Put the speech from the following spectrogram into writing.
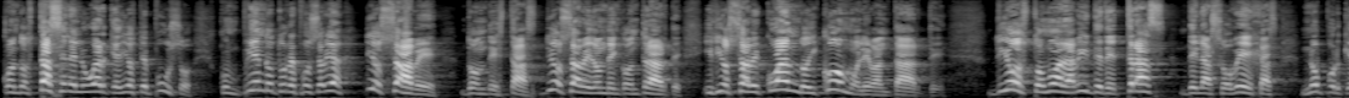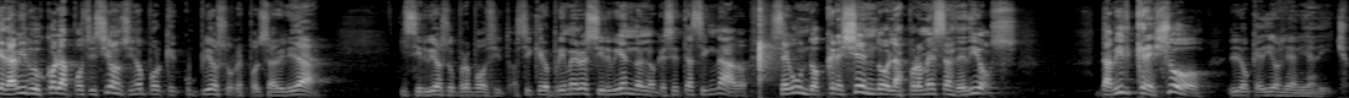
Cuando estás en el lugar que Dios te puso, cumpliendo tu responsabilidad, Dios sabe dónde estás, Dios sabe dónde encontrarte y Dios sabe cuándo y cómo levantarte. Dios tomó a David de detrás de las ovejas, no porque David buscó la posición, sino porque cumplió su responsabilidad y sirvió a su propósito. Así que lo primero es sirviendo en lo que se te ha asignado. Segundo, creyendo las promesas de Dios. David creyó lo que Dios le había dicho.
